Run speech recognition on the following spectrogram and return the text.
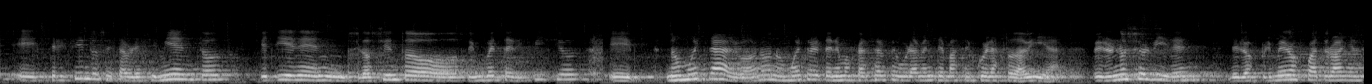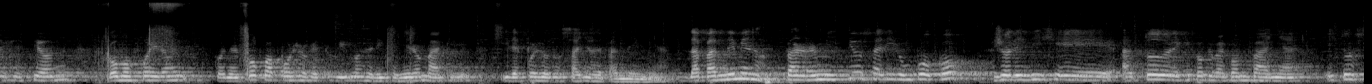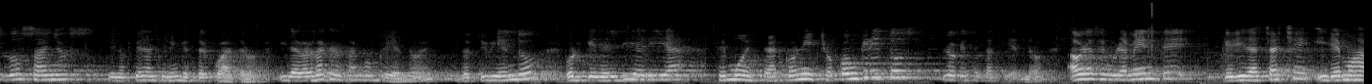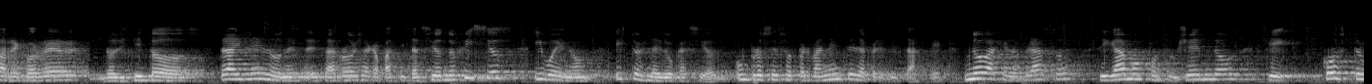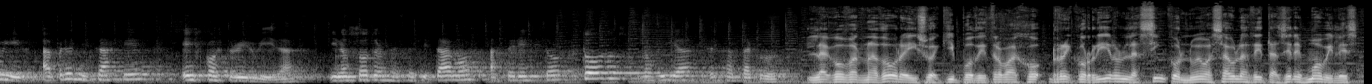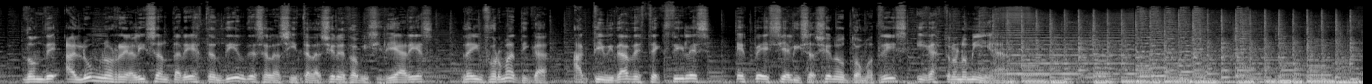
300 eh, establecimientos que tienen 250 edificios? Eh, nos muestra algo, ¿no? Nos muestra que tenemos que hacer seguramente más escuelas todavía. Pero no se olviden de los primeros cuatro años de gestión, cómo fueron con el poco apoyo que tuvimos del ingeniero Macri y después los dos años de pandemia. La pandemia nos permitió salir un poco. Yo les dije a todo el equipo que me acompaña, estos dos años que nos quedan tienen que ser cuatro. Y la verdad que lo están cumpliendo, ¿eh? lo estoy viendo porque en el día a día se muestra con hechos concretos lo que se está haciendo. Ahora seguramente, querida Chache, iremos a recorrer los distintos trailers donde se desarrolla capacitación de oficios y bueno, esto es la educación, un proceso permanente de aprendizaje. No bajen los brazos, sigamos construyendo que construir aprendizaje es construir vidas y nosotros necesitamos hacer esto todos los días en Santa Cruz. La gobernadora y su equipo de trabajo recorrieron las cinco nuevas aulas de talleres móviles donde alumnos realizan tareas tendientes a las instalaciones domiciliarias, la informática, actividades textiles, especialización automotriz y gastronomía.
